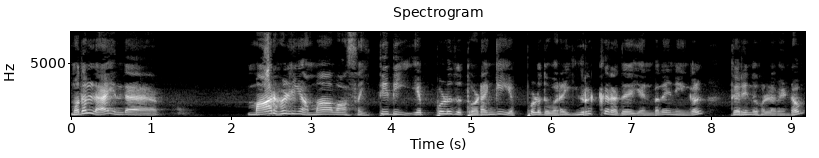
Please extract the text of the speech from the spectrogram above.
முதல்ல இந்த மார்கழி அமாவாசை திதி எப்பொழுது தொடங்கி எப்பொழுது வரை இருக்கிறது என்பதை நீங்கள் தெரிந்து கொள்ள வேண்டும்.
